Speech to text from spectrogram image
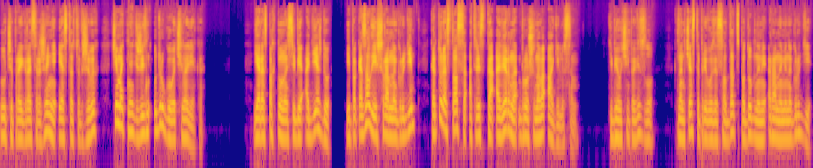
лучше проиграть сражение и остаться в живых, чем отнять жизнь у другого человека». Я распахнул на себе одежду и показал ей шрам на груди, который остался от листка Аверна, брошенного Агилюсом. «Тебе очень повезло. К нам часто привозят солдат с подобными ранами на груди,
